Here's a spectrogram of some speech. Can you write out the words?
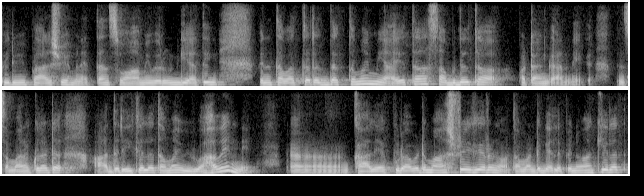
පිරිමි පාර්ශ්වය එහෙම නැත්නම් ස්වාමිවරුන්ගේ අතින් වෙන තවත් වැරද්දක් තමයි මේ අයථා සබ්දතා පටන් ගන්න එක. දැන් සමහර කලට ආදරය කළා තමයි විවාහ වෙන්නේ. කාලයක් පුරාවට මාශ්‍රය කරනවා. Tamanට ගැළපෙනවා කියලත්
